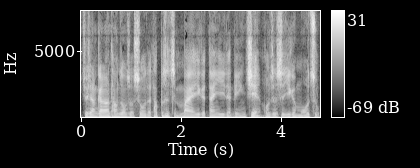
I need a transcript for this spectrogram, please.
就像刚刚唐总所说的，它不是只卖一个单一的零件或者是一个模组。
